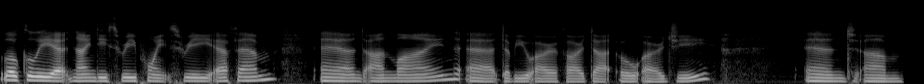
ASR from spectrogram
locally at 93.3 FM and online at WRFR.org. And um,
